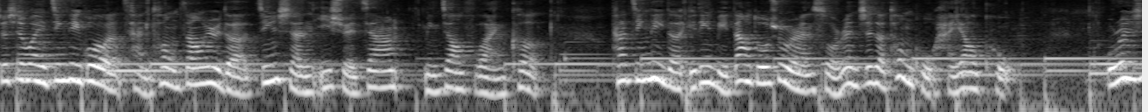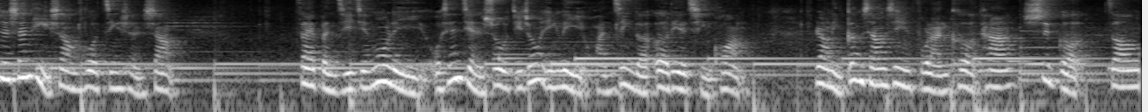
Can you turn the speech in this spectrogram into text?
这是位经历过惨痛遭遇的精神医学家，名叫弗兰克。他经历的一定比大多数人所认知的痛苦还要苦，无论是身体上或精神上。在本集节目里，我先简述集中营里环境的恶劣情况，让你更相信弗兰克他是个遭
